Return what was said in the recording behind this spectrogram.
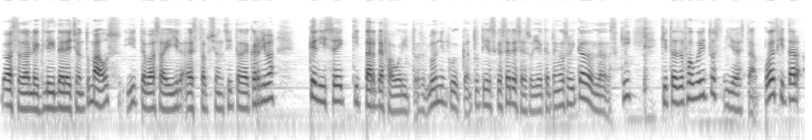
vas a darle clic derecho en tu mouse y te vas a ir a esta opcióncita de acá arriba que dice quitar de favoritos. Lo único que tú tienes que hacer es eso, ya que tengas ubicado las aquí, quitas de favoritos y ya está. Puedes quitar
